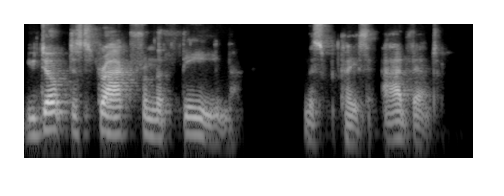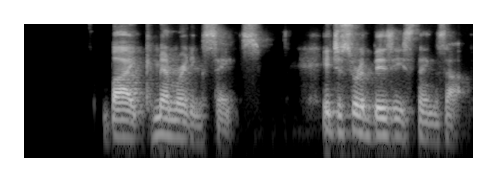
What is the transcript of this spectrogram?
you don't distract from the theme, in this case, Advent, by commemorating saints. It just sort of busies things up.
